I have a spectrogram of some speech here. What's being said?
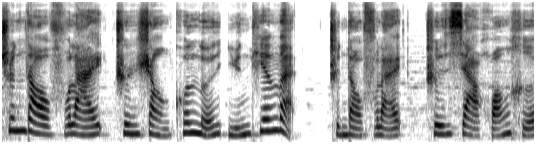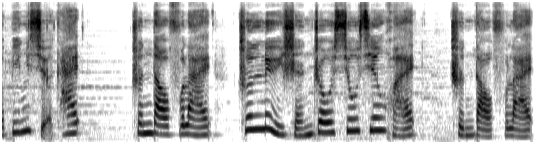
春到福来，春上昆仑云天外；春到福来，春下黄河冰雪开；春到福来，春绿神州修仙怀；春到福来，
